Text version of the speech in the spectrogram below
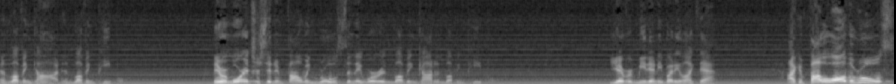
and loving God and loving people. They were more interested in following rules than they were in loving God and loving people. You ever meet anybody like that? I can follow all the rules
